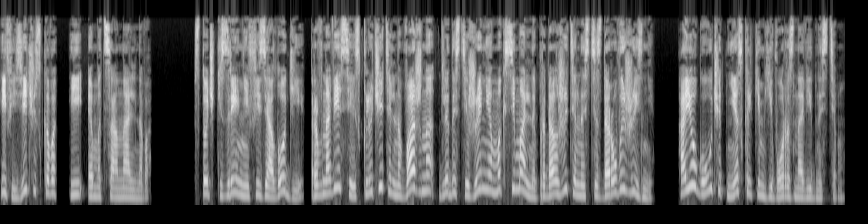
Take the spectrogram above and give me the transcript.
и физического, и эмоционального. С точки зрения физиологии, равновесие исключительно важно для достижения максимальной продолжительности здоровой жизни, а йога учит нескольким его разновидностям.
